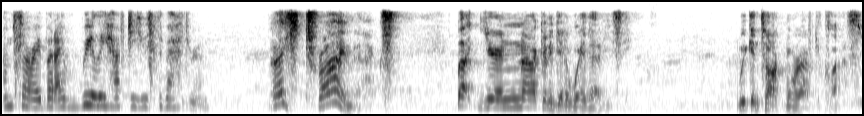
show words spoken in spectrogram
I'm sorry, but I really have to use the bathroom. Nice try, Max. But you're not going to get away that easy. We can talk more after class.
